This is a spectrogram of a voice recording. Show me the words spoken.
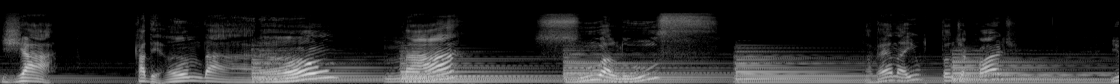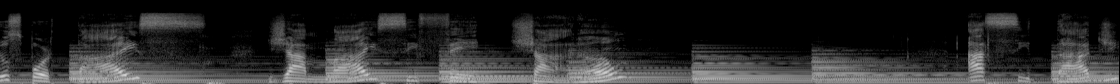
Já. Cadê? Andarão na sua luz. Tá vendo aí o tanto de acorde? E os portais jamais se fecharão. A cidade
